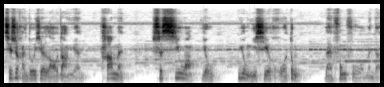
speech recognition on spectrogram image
其实很多一些老党员他们。是希望有用一些活动来丰富我们的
